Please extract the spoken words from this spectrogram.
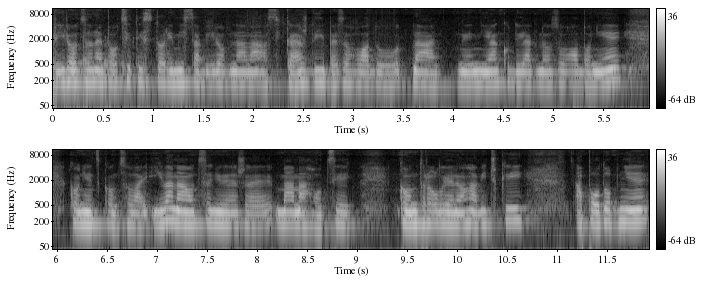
prírodzené pocity, s ktorými sa vyrovnáva asi každý bez ohľadu na nejakú diagnózu alebo nie. Konec koncov aj Ivana oceňuje, že mama hoci kontroluje nohavičky a podobne.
